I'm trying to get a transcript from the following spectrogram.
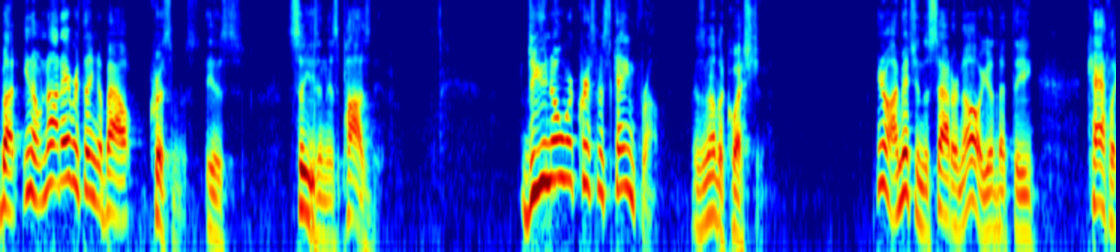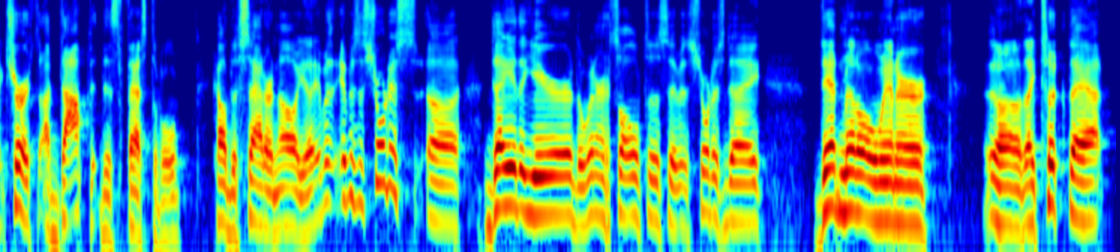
But, you know, not everything about Christmas is season is positive. Do you know where Christmas came from? Is another question. You know, I mentioned the Saturnalia that the Catholic Church adopted this festival called the Saturnalia. It was, it was the shortest uh, day of the year, the winter solstice. It was the shortest day, dead middle of winter. Uh, they took that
